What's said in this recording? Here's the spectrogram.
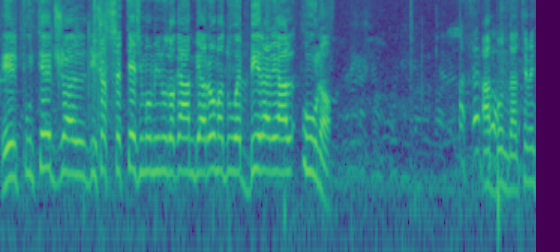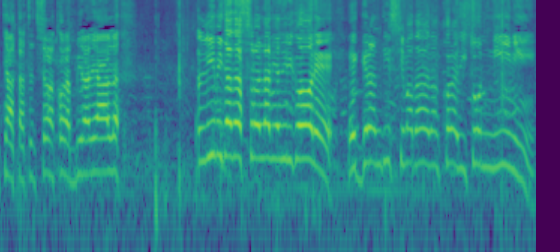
E il punteggio al diciassettesimo minuto cambia Roma 2 Bira Real 1 abbondantemente alta, attenzione ancora a Birareal, limite destro dell'area di rigore e grandissima parata ancora di Tonnini.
